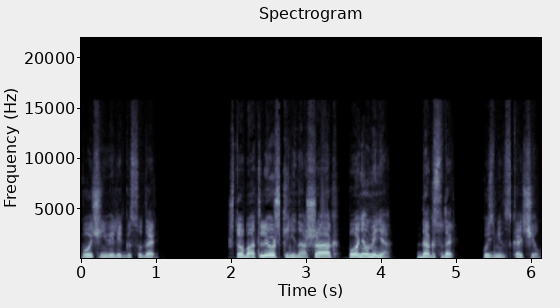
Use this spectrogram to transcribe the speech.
Очень велик, государь. Чтобы от Лёшки не на шаг. Понял меня? Да, государь. Кузьмин вскочил.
